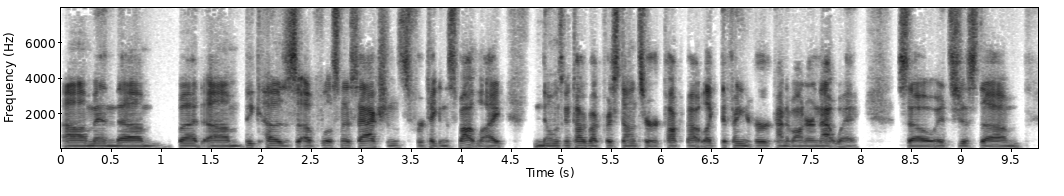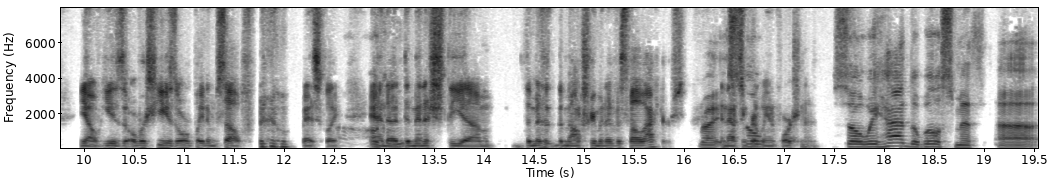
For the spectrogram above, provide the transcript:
Um, and um, but um, because of Will Smith's actions for taking the spotlight, no one's going to talk about Chris Dunst or talk about like defending her kind of honor in that way. So it's just um, you know he has over he has overplayed himself basically and uh, Okay. diminished the um the the maltreatment of his fellow actors right. and that's so, incredibly unfortunate so we had the Will Smith uh,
